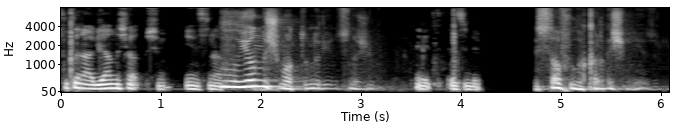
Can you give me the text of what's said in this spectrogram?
Tukan abi yanlış atmışım. Yenisini at. Uu, yanlış mı attın? Dur yenisini hocam. Evet özür dilerim. Estağfurullah kardeşim. niye özür dilerim?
